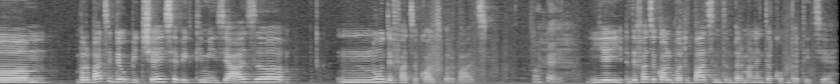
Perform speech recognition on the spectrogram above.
Um, Bărbații de obicei se victimizează nu de față cu alți bărbați. Ok. Ei, de față cu alți bărbați, sunt în permanentă competiție.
